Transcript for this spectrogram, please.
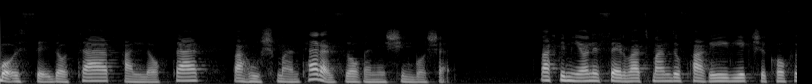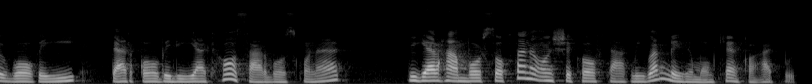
با استعدادتر خلاقتر و هوشمندتر از زاغ باشد. وقتی میان ثروتمند و فقیر یک شکاف واقعی در قابلیت ها سرباز کند دیگر هموار ساختن آن شکاف تقریبا غیر ممکن خواهد بود.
